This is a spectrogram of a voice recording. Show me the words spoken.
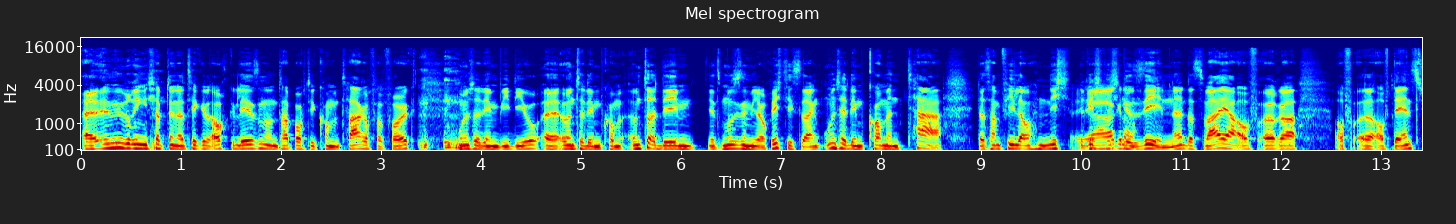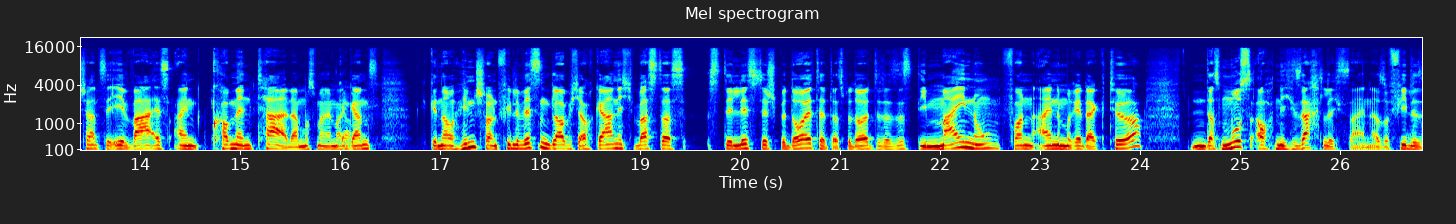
Äh, Im Übrigen, ich habe den Artikel auch gelesen und habe auch die Kommentare verfolgt unter dem Video, äh, unter dem unter dem, jetzt muss ich nämlich auch richtig sagen, unter dem Kommentar. Das haben viele auch nicht ja, richtig genau. gesehen. Ne? Das war ja auf eurer, auf, äh, auf dancecharts.de war es ein Kommentar. Da muss man immer ja. ganz genau hinschauen. Viele wissen, glaube ich, auch gar nicht, was das stilistisch bedeutet. Das bedeutet, das ist die Meinung von einem Redakteur. Das muss auch nicht sachlich sein. Also viele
